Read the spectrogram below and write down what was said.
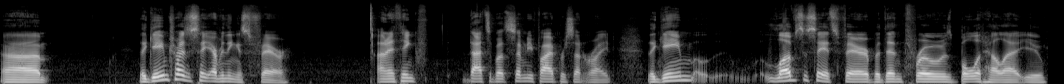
Um, the game tries to say everything is fair, and I think that's about 75% right. The game loves to say it's fair, but then throws bullet hell at you.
